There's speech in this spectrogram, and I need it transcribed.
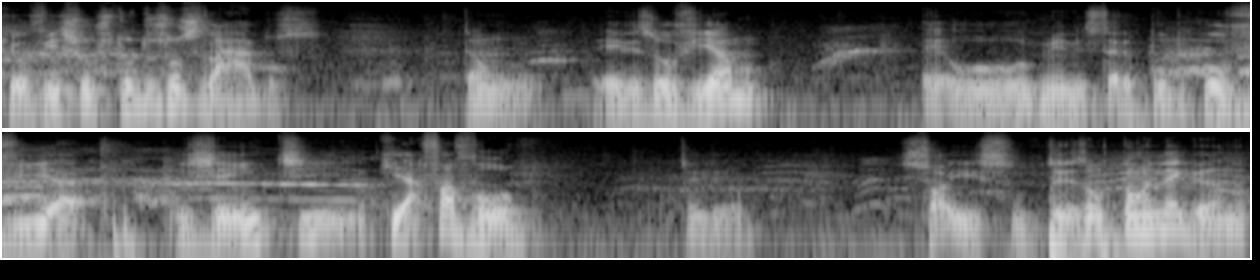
que ouvisse todos os lados. Então, eles ouviam é, o Ministério Público ouvia gente que é a favor, entendeu? Só isso. Eles não estão renegando.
